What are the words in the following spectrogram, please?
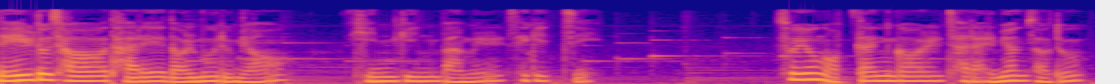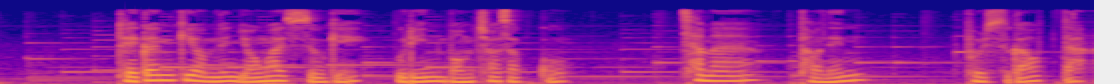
내일도 저 달에 널무르며 긴긴 밤을 새겠지. 소용없단 걸 잘 알면서도 되감기 없는 영화 속에 우린 멈춰섰고 차마 더는 볼 수가 없다.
